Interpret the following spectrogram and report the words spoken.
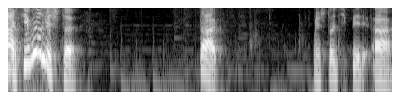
А, всего лишь-то? Так. И что теперь? А.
